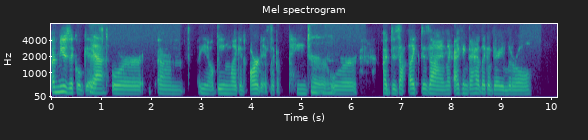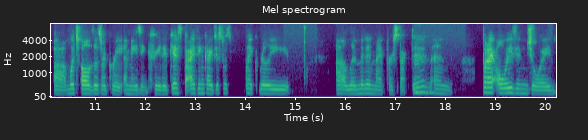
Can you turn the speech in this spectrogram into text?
a musical gift yeah. or, um, you know, being like an artist, like a painter mm-hmm. or a design, like design. Like I think I had like a very literal um, which all of those are great, amazing creative gifts. But I think I just was like really uh, limited in my perspective, mm-hmm. and but I always enjoyed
